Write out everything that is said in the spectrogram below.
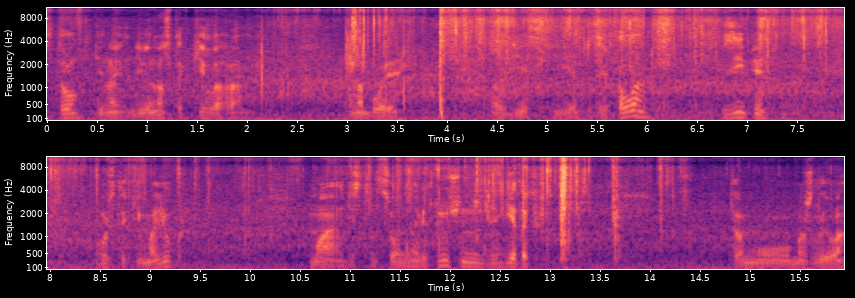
190 кг. В наборі ось здесь є зеркала в зіпі. Ось такий малюк. Має дистанційне відключення для діток. Тому можливо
